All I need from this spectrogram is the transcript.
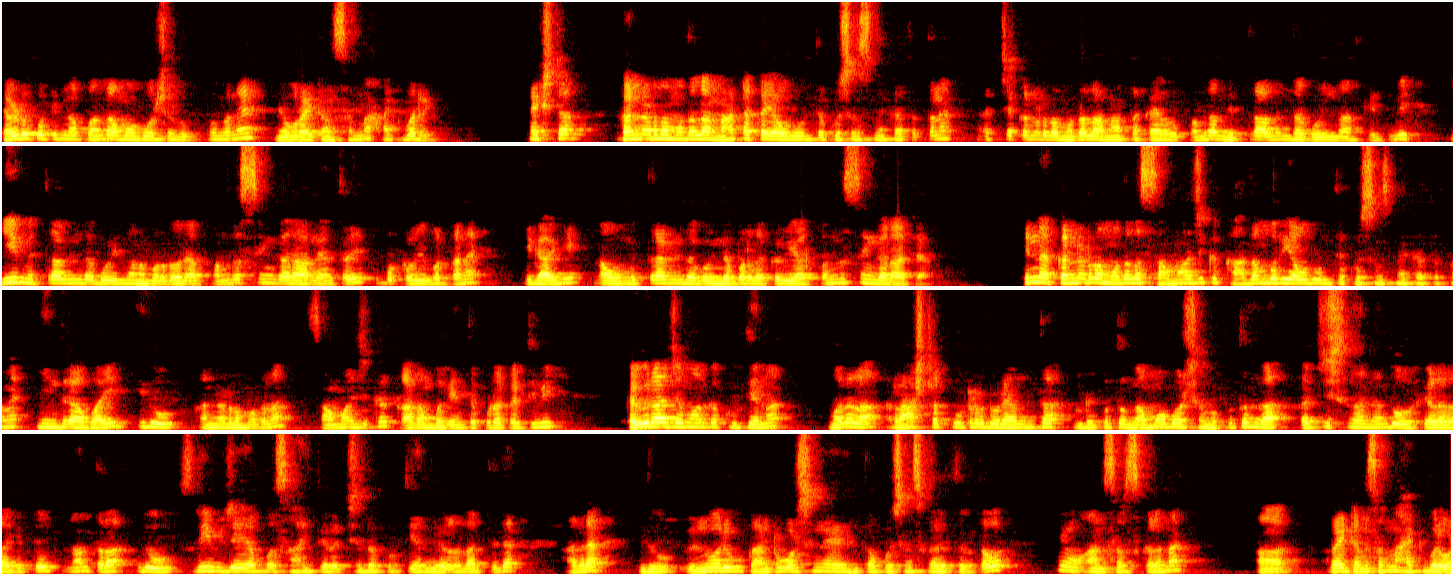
ಎರಡು ಕೊಟ್ಟಿದ್ನಪ್ಪ ಅಂದ್ರೆ ಅಮೋಘ ವರ್ಷ ಪುತಂಗನೇ ನೀವು ರೈಟ್ ಆನ್ಸರ್ನ ಹಾಕಿ ಬರ್ರಿ. ನೆಕ್ಸ್ಟ್ ಕನ್ನಡದ ಮೊದಲ ನಾಟಕ ಯಾವುದು ಅಂತ ಕ್ವಶನ್ಸ್ನ ಕೇಳ್ತಿರ್ತಾನೆ. ಅಚ್ಚ ಕನ್ನಡದ ಮೊದಲ ನಾಟಕ ಯಾವುದಪ್ಪ ಅಂದ್ರೆ ಮಿತ್ರಾವಿಂದ ಗೋವಿಂದ ಅಂತ ಕೇಳ್ತೀವಿ. ಈ ಮಿತ್ರಾವಿಂದ ಗೋವಿಂದನ ಬರೆದವ್ರು ಯಾರಪ್ಪ ಅಂದ್ರೆ ಸಿಂಗರಾಲೆ ಅಂತೇಳಿ ಒಬ್ಬ ಕವಿ ಬರ್ತಾನೆ. ಹೀಗಾಗಿ ನಾವು ಮಿತ್ರಾವಿಂದ ಗೋವಿಂದ ಬರೆದ ಕವಿ ಯಾರಪ್ಪ ಅಂದ್ರೆ ಸಿಂಗರಾಜ ಇನ್ನ ಕನ್ನಡದ ಮೊದಲ ಸಾಮಾಜಿಕ ಕಾದಂಬರಿ ಯಾವುದು ಅಂತ ಕ್ವಶನ್ಸ್ ಕೇಳ್ತಿರ್ತಾನೆ. ಇಂದಿರಾಬಾಯಿ. ಇದು ಕನ್ನಡದ ಮೊದಲ ಸಾಮಾಜಿಕ ಕಾದಂಬರಿ ಅಂತ ಕೂಡ ಕರಿತೀವಿ. ಕವಿರಾಜ ಮಾರ್ಗ ಕೃತಿಯನ್ನ ಮೊದಲ ರಾಷ್ಟ್ರಕೂಟರ ದೊರೆಯಾದಂತಹ ನೃಪತುಂಗ ಅಮೋಘರ್ಷ ನೃಪತುಂಗ ರಚಿಸಿದನೆಂದು ಹೇಳಲಾಗಿತ್ತು. ನಂತರ ಇದು ಶ್ರೀ ವಿಜಯ ಎಂಬ ಸಾಹಿತ್ಯ ರಚಿಸಿದ ಕೃತಿ ಎಂದು ಹೇಳಲಾಗ್ತಿದೆ. ಆದರೆ ಇದು ಇನ್ನುವರೆಗೂ ಕಾಂಟ್ರವರ್ಸಿನೇ ಇಂಥ ಕ್ವಶನ್ಸ್ಗಳು ಇರ್ತಿರ್ತಾವೆ, ನೀವು ಆನ್ಸರ್ಸ್ಗಳನ್ನ ರೈಟ್ ಆನ್ಸರ್ನ ಹಾಕಿ ಬರಿ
